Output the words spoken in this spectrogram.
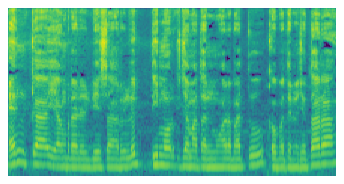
NK yang berada di Desa Rulut Timur Kecamatan Muara Batu, Kabupaten Aceh Utara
